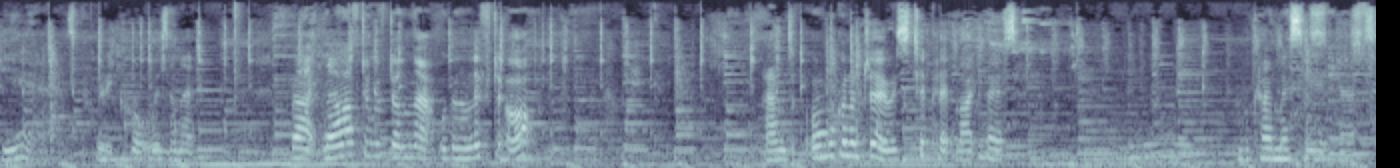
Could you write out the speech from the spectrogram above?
Yeah, it's pretty cool, isn't it? Right, now after we've done that, we're going to lift it up. And all we're going to do is tip it like this. Look how messy it gets.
